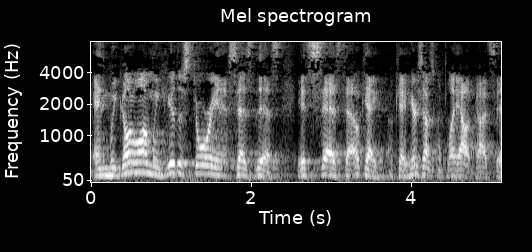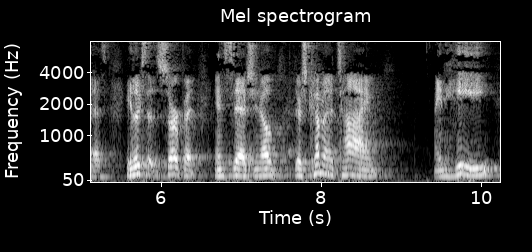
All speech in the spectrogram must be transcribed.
And we go on, we hear the story and it says this. It says that, okay, okay, here's how it's going to play out, God says. He looks at the serpent and says, you know, there's coming a time and he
